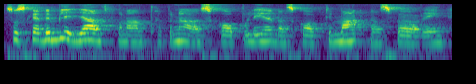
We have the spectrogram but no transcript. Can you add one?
Så ska det bli allt från entreprenörskap och ledarskap till marknadsföring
